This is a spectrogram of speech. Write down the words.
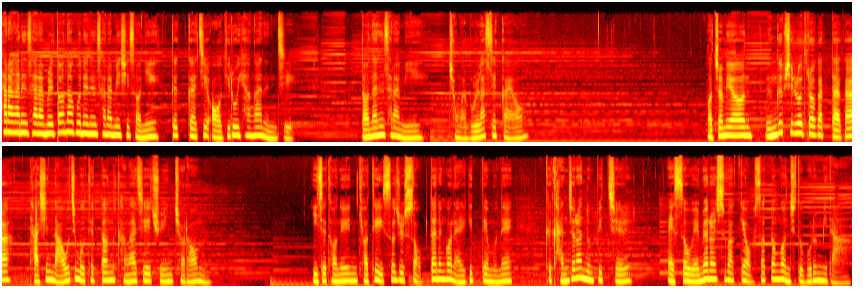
사랑하는 사람을 떠나보내는 사람의 시선이 끝까지 어디로 향하는지 떠나는 사람이 정말 몰랐을까요? 어쩌면 응급실로 들어갔다가 다신 나오지 못했던 강아지의 주인처럼 이제 더는 곁에 있어줄 수 없다는 걸 알기 때문에 그 간절한 눈빛을 애써 외면할 수밖에 없었던 건지도 모릅니다.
